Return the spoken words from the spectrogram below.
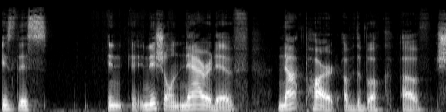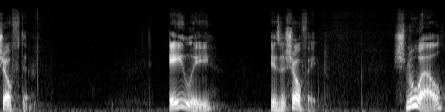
is this in, initial narrative not part of the book of Shoftim? Eli is a shofet. Shmuel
